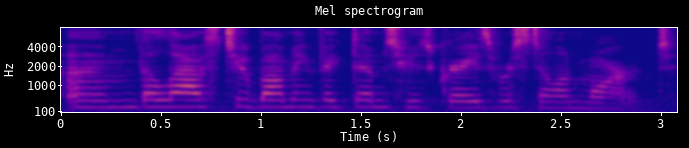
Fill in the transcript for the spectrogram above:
um, the last two bombing victims whose graves were still unmarked.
